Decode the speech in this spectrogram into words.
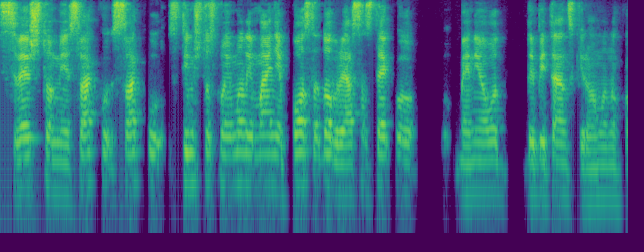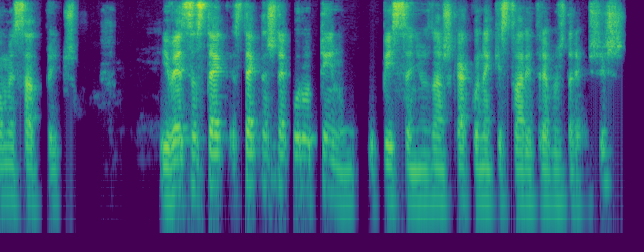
sve što mi je svaku, svaku, s tim što smo imali manje posla, dobro, ja sam stekao, meni je ovo debitanski roman o kome sad pričam. I već sam stek, stekneš neku rutinu u pisanju, znaš kako neke stvari trebaš da rešiš,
